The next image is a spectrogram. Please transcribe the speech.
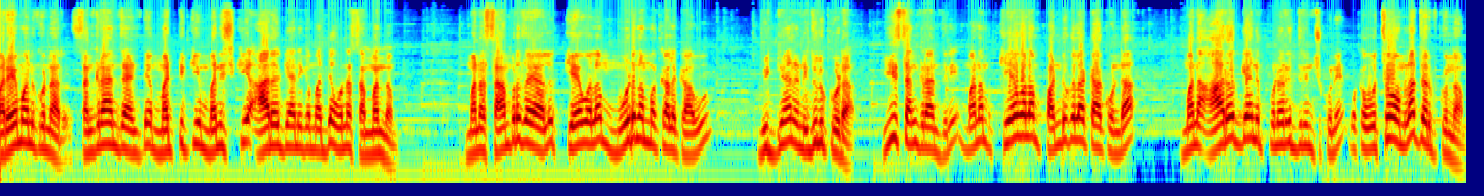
మరేమనుకున్నారు? సంక్రాంతి అంటే మట్టికి మనిషికి ఆరోగ్యానికి మధ్య ఉన్న సంబంధం. మన సాంప్రదాయాలు కేవలం మూఢనమ్మకాలు కావు విజ్ఞాన నిధులు కూడా. ఈ సంక్రాంతిని మనం కేవలం పండుగలా కాకుండా మన ఆరోగ్యాన్ని పునరుద్ధరించుకునే ఒక ఉత్సవంలా జరుపుకుందాం.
